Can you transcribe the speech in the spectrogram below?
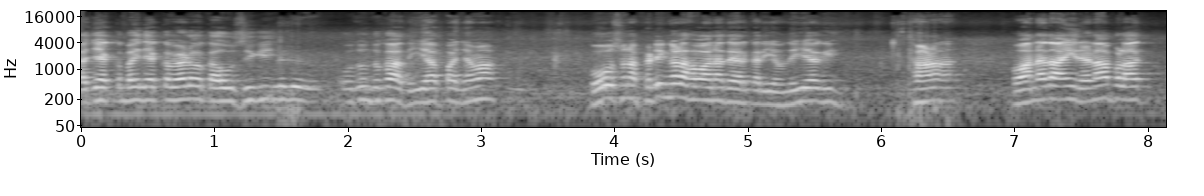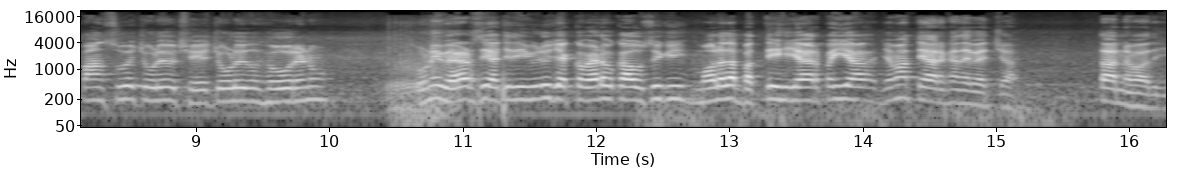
ਅੱਜ ਇੱਕ ਬਾਈ ਦੇ ਇੱਕ ਵੈੜ ਵਕਾਊ ਸੀਗੀ, ਉਦੋਂ ਦਿਖਾਤੀ ਆ ਆਪਾਂ ਜਮਾ। ਬਹੁਤ ਸੋਹਣਾ ਫਿਟਿੰਗ ਵਾਲਾ ਹਵਾਨਾ ਤਿਆਰ ਕਰੀ ਆਉਂਦੀ ਹੈਗੀ। ਥਾਣਾ, ਹਵਾਨਾ ਤਾਂ ਆਈ ਰਹਿਣਾ ਭਲਾ 500 ਚੋਲੇ 6 ਚੋਲੇ ਤੋਂ ਹੋਰ ਇਹਨੂੰ। ਸੋਹਣੀ ਵੈੜ ਸੀ, ਅੱਜ ਦੀ ਵੀਡੀਓ 'ਚ ਇੱਕ ਵੈੜ ਵਕਾਊ ਸੀਗੀ, ਮੁੱਲ ਦਾ 32000 ਰੁਪਈਆ, ਜਮਾ ਤਿਆਰੀਆਂ ਦੇ ਵਿੱਚ ਆ। ਧੰਨਵਾਦ ਜੀ।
